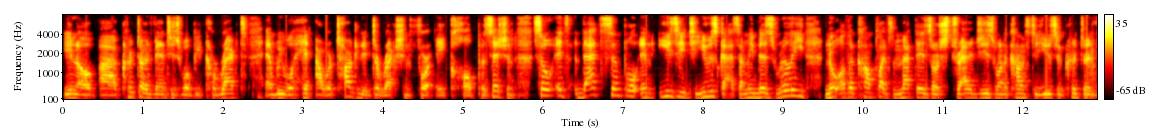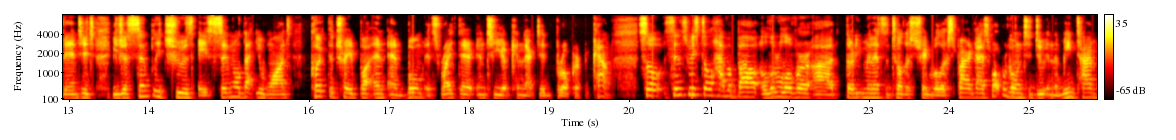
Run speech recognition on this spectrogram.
you know, uh, crypto advantage will be correct and we will hit our targeted direction for a call position. So it's that simple and easy to use, guys. I mean, there's really no other complex methods or strategies when it comes to using Crypto Advantage. You just simply choose a signal that you want, click the trade button, and boom, it's right there into your connected broker account. So since we still have about a little over uh, 30 minutes until this trade will expire, guys, what we're going to do in the meantime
